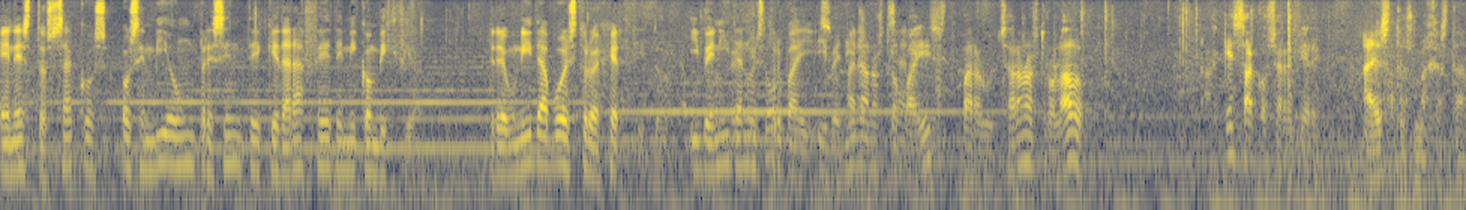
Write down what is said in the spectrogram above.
En estos sacos os envío un presente que dará fe de mi convicción. Reunid a vuestro ejército y venid a nuestro país. Y venid a nuestro país para luchar a nuestro lado. ¿A qué saco se refiere? A estos, Majestad.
